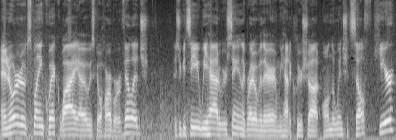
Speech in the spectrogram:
And in order to explain quick why I always go harbor or village, as you can see, we had we were standing like right over there, and we had a clear shot on the winch itself. Here,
